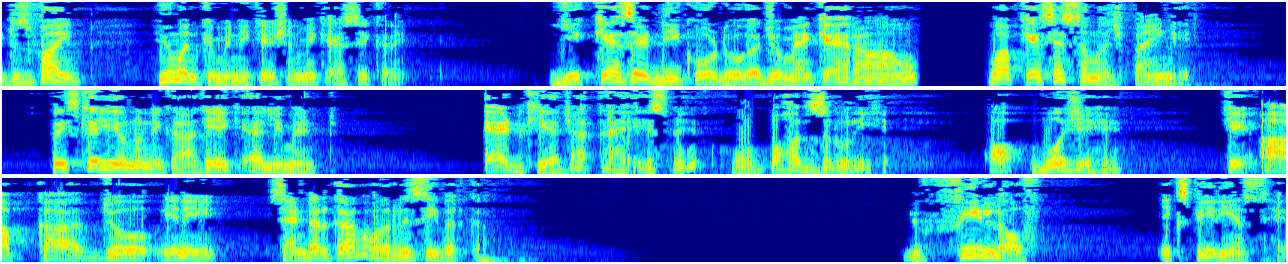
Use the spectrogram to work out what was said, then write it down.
it is fine human communication میں کیسے کریں یہ کیسے ڈیکوڈ ہوگا جو میں کہہ رہا ہوں وہ آپ کیسے سمجھ پائیں گے تو اس کے لیے انہوں نے کہا کہ ایک ایلیمنٹ ایڈ کیا جاتا ہے اس میں وہ بہت ضروری ہے وہ یہ ہے کہ آپ کا جو یعنی سینڈر کا اور ریسیور کا جو فیلڈ آف ایکسپیرئنس ہے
